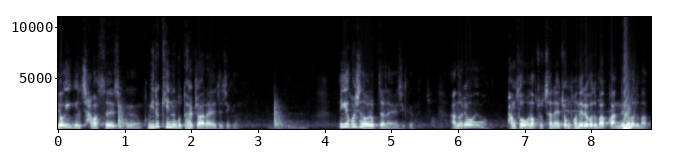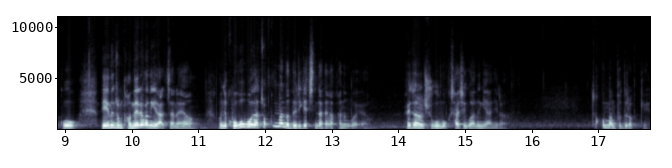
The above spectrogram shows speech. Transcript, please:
여기를 잡았어요 지금. 그럼 이렇게 있는 것도 할 줄 알아야죠 지금. 음, 이게 훨씬 어렵잖아요 지금. 안 어려워요. 방수가 워낙 좋잖아요. 좀 더 내려가도 맞고 안 내려가도 맞고. 근데 얘는 좀 더 내려가는 게 낫잖아요. 이제 그거보다 조금만 더 느리게 친다 생각하는 거예요. 회전을 주고 목 자시고 하는 게 아니라 조금만 부드럽게.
